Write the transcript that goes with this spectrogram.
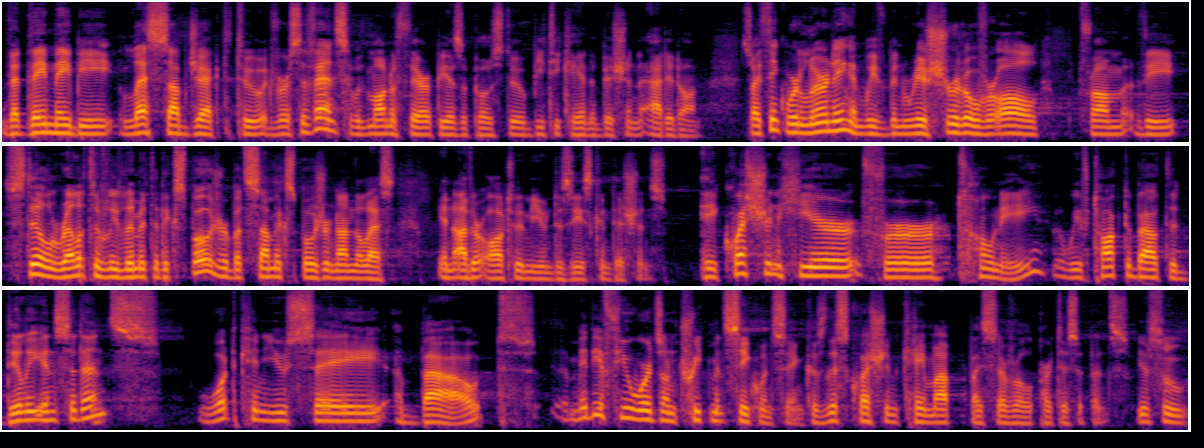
that they may be less subject to adverse events with monotherapy as opposed to BTK inhibition added on. So I think we're learning, and we've been reassured overall from the still relatively limited exposure, but some exposure nonetheless in other autoimmune disease conditions. A question here for Tony. We've talked about the DILI incidents. What can you say about maybe a few words on treatment sequencing? Because this question came up by several participants. Yeah, so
